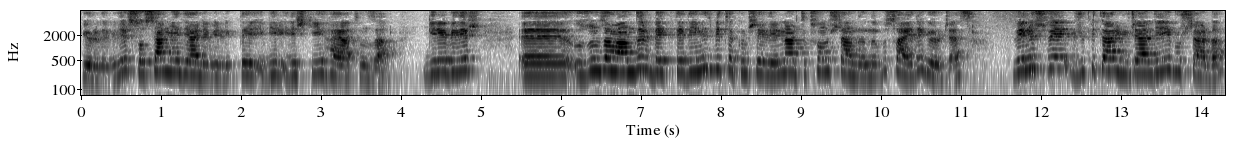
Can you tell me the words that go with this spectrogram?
görülebilir. Sosyal medya ile birlikte bir ilişkiyi hayatınıza girebilir. Ee, uzun zamandır beklediğiniz bir takım şeylerin artık sonuçlandığını bu sayede göreceğiz. Venüs ve Jüpiter yüceldiği burçlarda,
